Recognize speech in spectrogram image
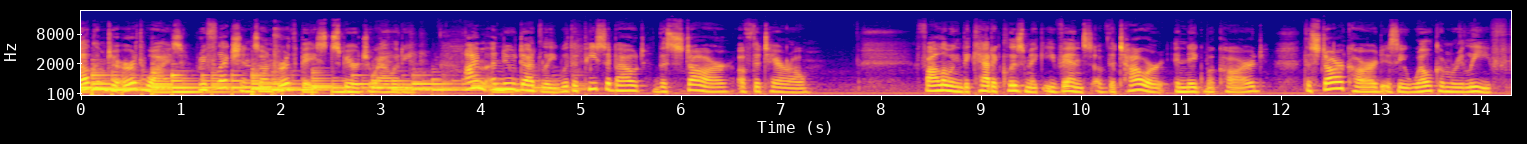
Welcome to Earthwise Reflections on Earth based Spirituality. I'm Anu Dudley with a piece about the Star of the Tarot. Following the cataclysmic events of the Tower Enigma card, the Star card is a welcome relief.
